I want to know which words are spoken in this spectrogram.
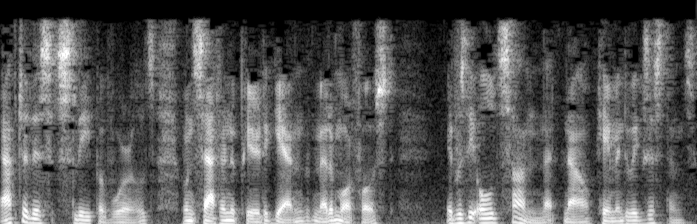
After this sleep of worlds, when Saturn appeared again Metamorphosed, it was the old sun that now came into existence.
